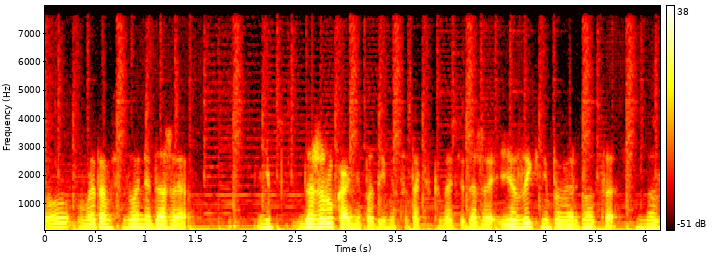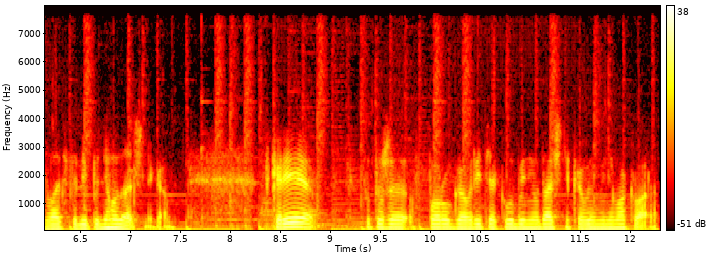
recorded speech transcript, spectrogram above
то в этом сезоне даже не, даже рука не подымется, так сказать, и даже язык не повернется назвать Филиппа неудачником. Скорее, тут уже в пору говорить о клубе неудачников имени Маклара.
